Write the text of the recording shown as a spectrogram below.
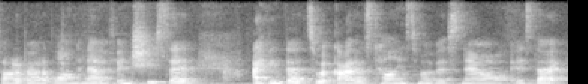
thought about it long enough. And she said, I think that's what God is telling some of us now is that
